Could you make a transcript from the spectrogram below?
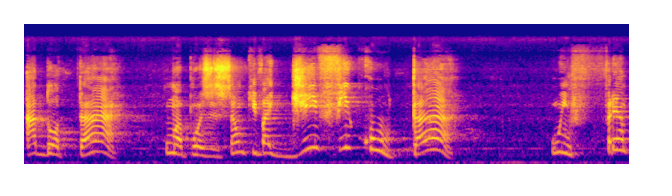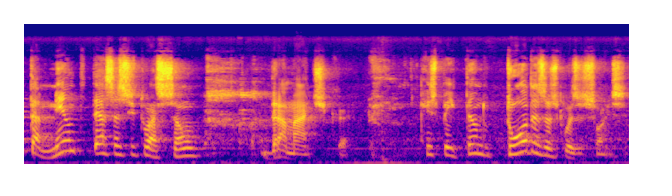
adotar uma posição que vai dificultar o enfrentamento dessa situação dramática, respeitando todas as posições.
